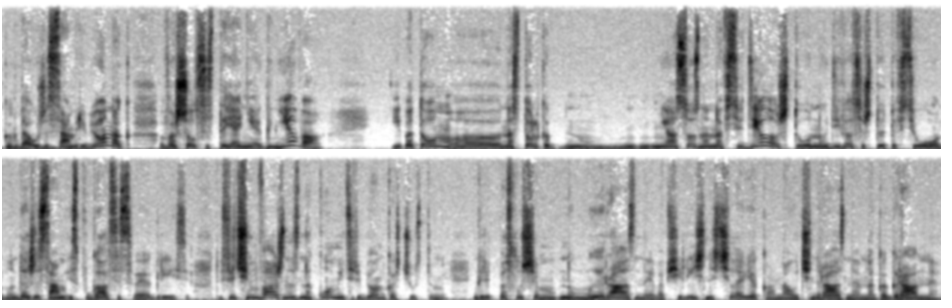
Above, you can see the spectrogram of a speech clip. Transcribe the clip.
когда mm-hmm. уже сам ребенок вошел в состояние гнева, и потом э, настолько ну, неосознанно все делал, что он удивился, что это все он. Он даже сам испугался своей агрессии. То есть очень важно знакомить ребенка с чувствами. Говорит, послушай, ну мы разные, вообще личность человека, она очень разная, многогранная.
